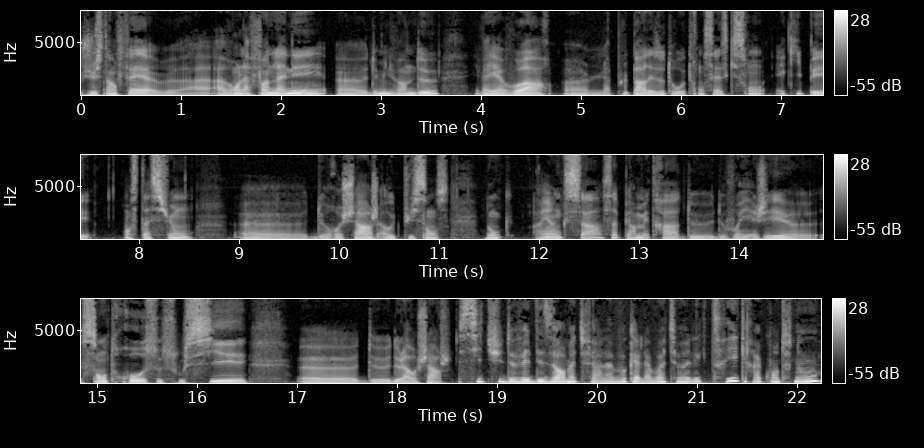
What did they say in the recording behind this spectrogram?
juste un fait, euh, avant la fin de l'année 2022, il va y avoir la plupart des autoroutes françaises qui seront équipées en station de recharge à haute puissance. Donc rien que ça, ça permettra de, de voyager euh, sans trop se soucier euh, de, de, la recharge. Si tu devais désormais te faire l'avocat de la voiture électrique, raconte-nous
